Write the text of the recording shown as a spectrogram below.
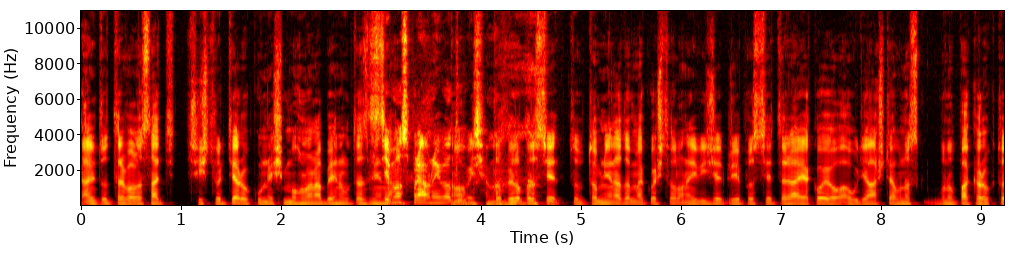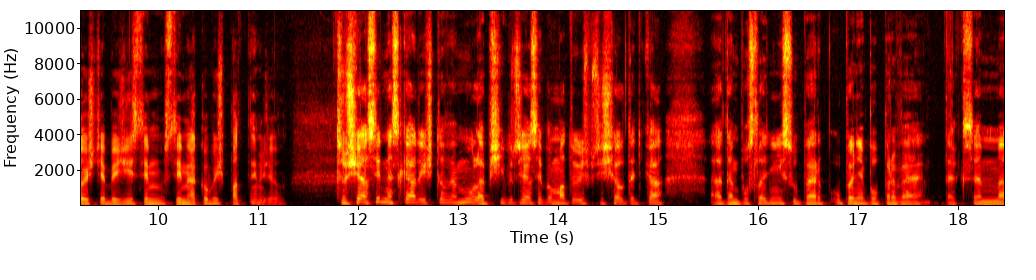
já mi to trvalo snad tři čtvrtě roku, než mohlo naběhnout ta změna. S těma správnýma no, To bylo prostě, to, to, mě na tom jako štvalo nejvíc, že, že prostě teda jako jo a uděláš to, ono, ono pak rok to ještě běží s tím, s tím jakoby špatným, že jo. Což je asi dneska, když to vemu, lepší, protože já si pamatuju, když přišel teďka eh, ten poslední super úplně poprvé, tak jsem eh,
